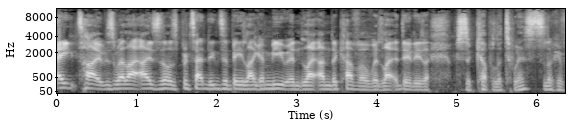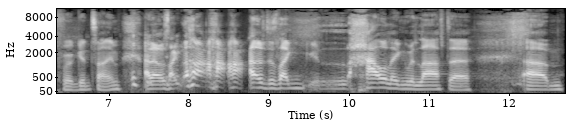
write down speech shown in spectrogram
eight times where like I was pretending to be like a mutant, like undercover with like a dude. He's like, just a couple of twists, looking for a good time. And I was like, ha, ha, ha. Was just like howling with laughter. Um,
